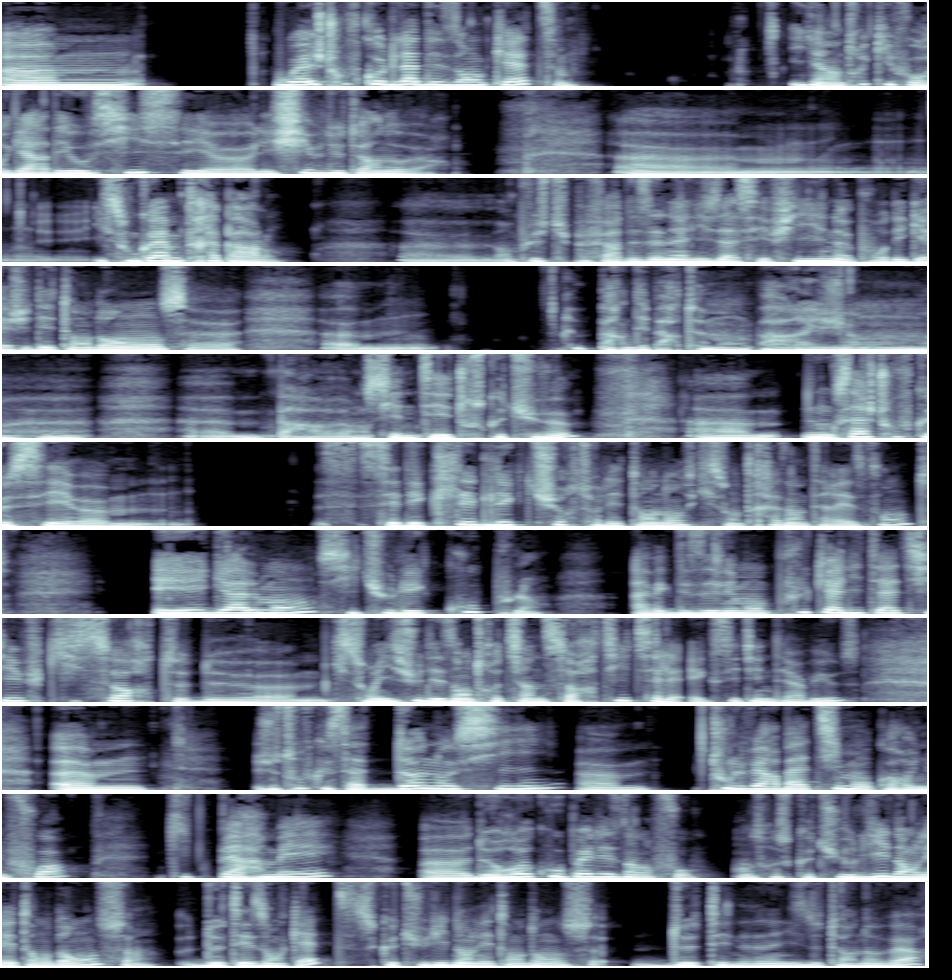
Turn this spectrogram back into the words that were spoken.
Euh, Ouais, je trouve qu'au-delà des enquêtes, il y a un truc qu'il faut regarder aussi, c'est les chiffres du turnover. ils sont quand même très parlants. Euh, en plus, tu peux faire des analyses assez fines pour dégager des tendances euh, euh, par département, par région, par ancienneté, tout ce que tu veux. donc ça, je trouve que c'est des clés de lecture sur les tendances qui sont très intéressantes. Et également, si tu les couples avec des éléments plus qualitatifs qui sortent de, qui sont issus des entretiens de sortie, c'est les exit interviews, je trouve que ça donne aussi tout le verbatim, encore une fois, qui te permet euh, de recouper les infos entre ce que tu lis dans les tendances de tes enquêtes, ce que tu lis dans les tendances de tes analyses de turnover,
